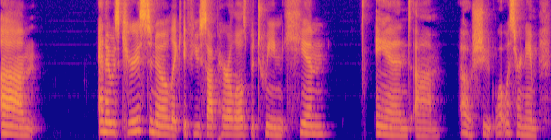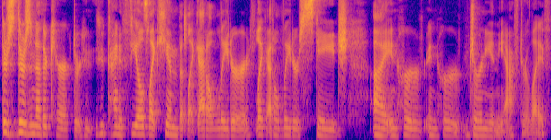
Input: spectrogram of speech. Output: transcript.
Um, and I was curious to know, like, if you saw parallels between him and um, oh shoot, what was her name? There's there's another character who who kind of feels like him, but like at a later like at a later stage uh, in her in her journey in the afterlife.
